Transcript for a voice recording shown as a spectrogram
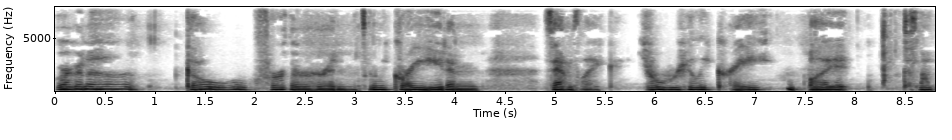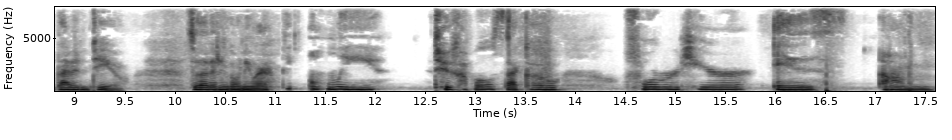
we're gonna go further and it's gonna be great. And Sam's like, you're really great, but just not that into you. So that didn't go anywhere. The only two couples that go forward here is, um,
